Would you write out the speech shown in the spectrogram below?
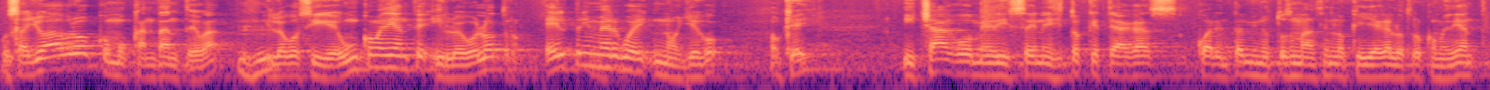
O sea, yo abro como cantante, ¿va? Y luego sigue un comediante y luego el otro. El primer güey no llegó. Ok. Y Chago me dice, necesito que te hagas 40 minutos más en lo que llega el otro comediante.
